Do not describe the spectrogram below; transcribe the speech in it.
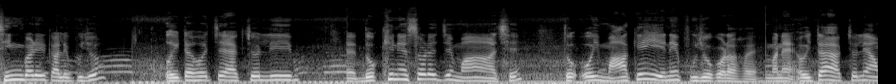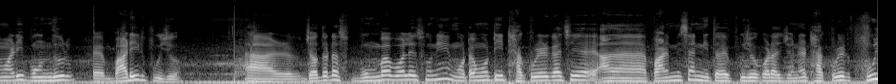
সিং বাড়ির কালী পুজো, ওইটা হচ্ছে অ্যাকচুয়ালি দক্ষিণেশ্বরের যে মা আছে, তো ওই মাকেই এনে পুজো করা হয়। মানে ওইটা অ্যাকচুয়ালি আমারই বন্ধুর বাড়ির পুজো। আর যতটা বুম্বা বলে শুনি, মোটামুটি ঠাকুরের কাছে পারমিশন নিতে হয় পুজো করার জন্য। ঠাকুরের ফুল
